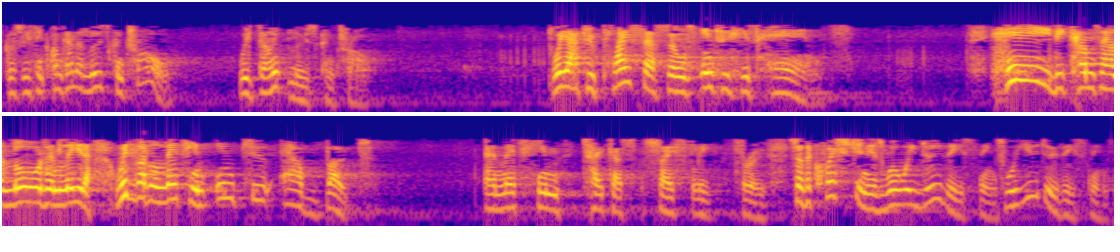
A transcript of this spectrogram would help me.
because we think, I'm going to lose control. We don't lose control. We are to place ourselves into his hands. He becomes our Lord and leader. We've got to let Him into our boat and let Him take us safely through. So the question is, will we do these things? Will you do these things?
